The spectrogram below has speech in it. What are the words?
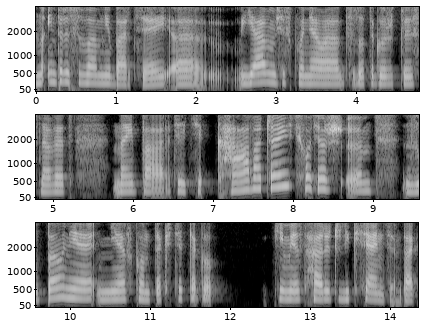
no, interesowała mnie bardziej. E, ja bym się skłaniała co do tego, że to jest nawet najbardziej ciekawa część, chociaż zupełnie nie w kontekście tego, kim jest Harry, czyli księciem, tak?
